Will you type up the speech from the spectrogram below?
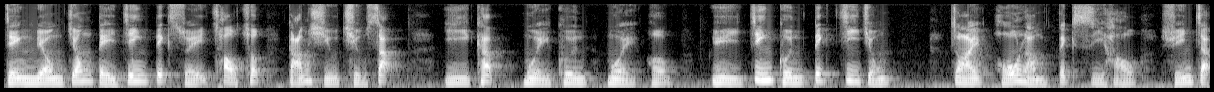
盡量將地氈的水抽出，減少潮濕，以及霉菌、黴和餘真菌的滋長。在可能的時候，選擇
